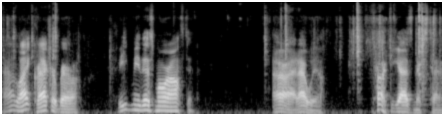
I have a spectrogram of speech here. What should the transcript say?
I like Cracker Barrel. Feed me this more often. All right, I will. Talk to you guys next time.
